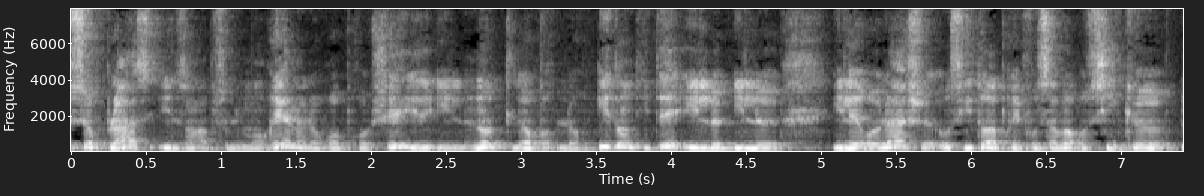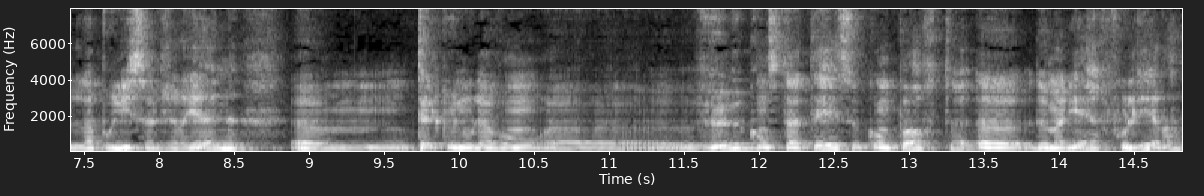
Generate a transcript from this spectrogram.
sur place, ils n'ont absolument rien à leur reprocher, ils, notent leur, identité, ils, les relâchent aussitôt après. Il faut savoir aussi que la police algérienne, euh, telle que nous l'avons euh, vu, constaté, se comporte euh, de manière, faut le dire, hein,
